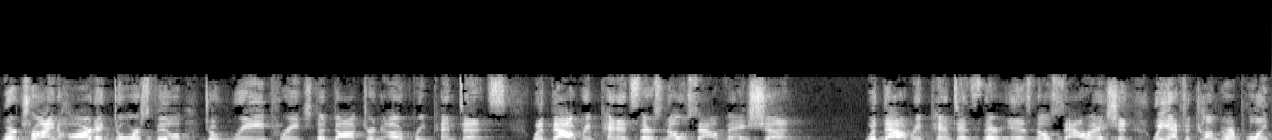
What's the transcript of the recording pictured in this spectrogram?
we're trying hard at Doorsville to re preach the doctrine of repentance. Without repentance, there's no salvation. Without repentance, there is no salvation. We have to come to a point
